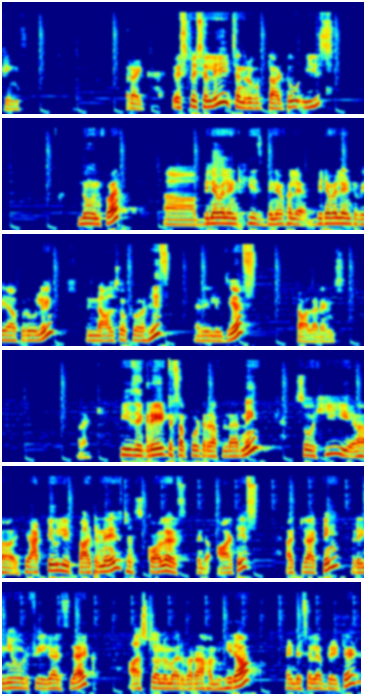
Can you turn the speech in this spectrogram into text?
kings. Right. Especially Chandragupta II is known for uh, benevolent his benevolent, benevolent way of ruling and also for his religious tolerance. Right. He is a great supporter of learning. So he, uh, he actively patronized scholars and artists, attracting renewed figures like astronomer Varaha Mihira and a celebrated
